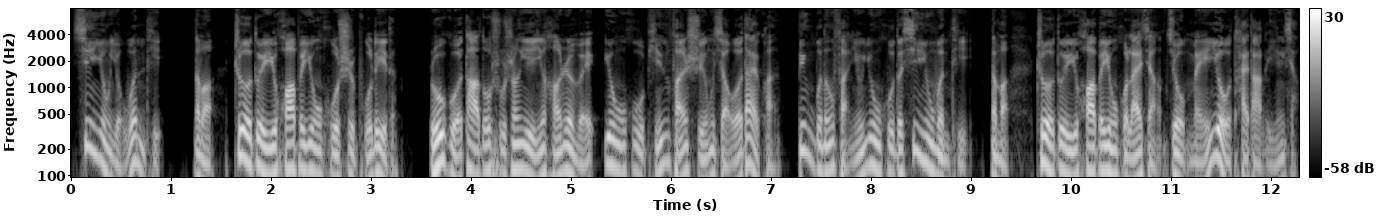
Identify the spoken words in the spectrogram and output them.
信用有问题，那么这对于花呗用户是不利的。如果大多数商业银行认为用户频繁使用小额贷款并不能反映用户的信用问题，那么这对于花呗用户来讲就没有太大的影响。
